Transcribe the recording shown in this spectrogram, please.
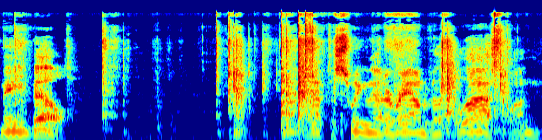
main belt. I have to swing that around for that last one.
